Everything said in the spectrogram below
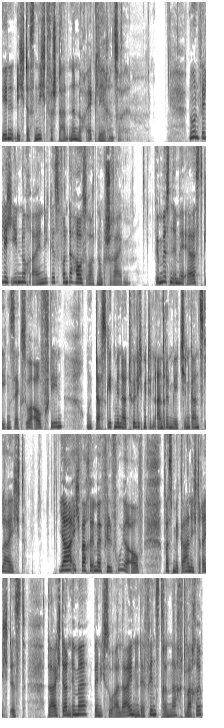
denen ich das Nichtverstandene noch erklären soll. Nun will ich Ihnen noch einiges von der Hausordnung schreiben. Wir müssen immer erst gegen sechs Uhr aufstehen, und das geht mir natürlich mit den anderen Mädchen ganz leicht. Ja, ich wache immer viel früher auf, was mir gar nicht recht ist, da ich dann immer, wenn ich so allein in der finsteren Nacht wache,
